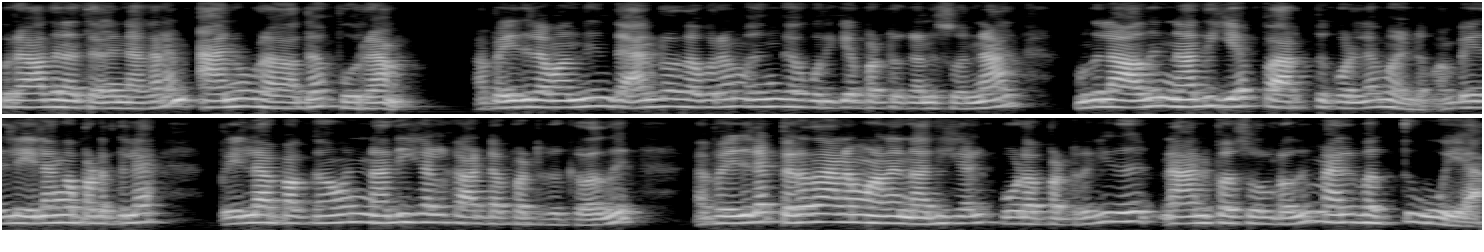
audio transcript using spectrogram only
புராதன தலைநகரம் அனுராதபுரம். அப்ப இதுல வந்து இந்த அனுராதபுரம் எங்க குறிக்கப்பட்டிருக்குன்னு சொன்னால் முதலாவது நதியை பார்த்து கொள்ள வேண்டும். அப்ப இதுல இலங்கை படத்துல எல்லா பக்கமும் நதிகள் காட்டப்பட்டிருக்கிறது. அப்ப இதுல பிரதானமான நதிகள் போடப்பட்டிருக்கு. இது நான் இப்ப சொல்றது மெல்வத்து ஓயா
